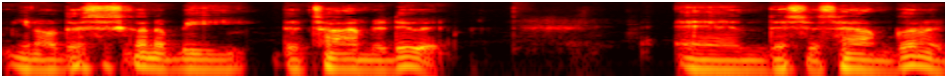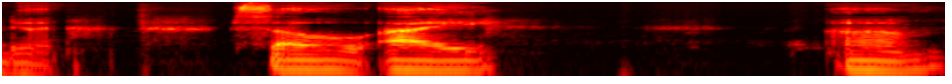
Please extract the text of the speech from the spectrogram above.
you know, this is going to be the time to do it, and this is how I'm going to do it. So I, um,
